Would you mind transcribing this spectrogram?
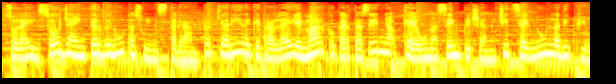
Soleil Sorge è intervenuta su Instagram per chiarire che tra lei e Marco Cartasegna che è una semplice amicizia e nulla di più.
